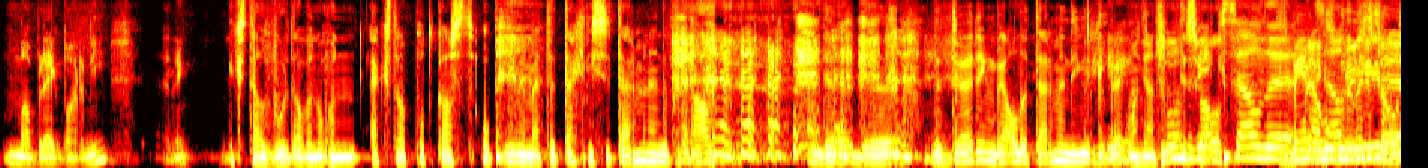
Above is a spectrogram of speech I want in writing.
maar blijkbaar niet. En ik, Ik stel voor dat we nog een extra podcast opnemen met de technische termen en de vertaling. en de, de, de duiding bij al de termen die we hier gebruiken. Want ja, natuurlijk, het is, wel, het is bijna hogere wiskunde.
